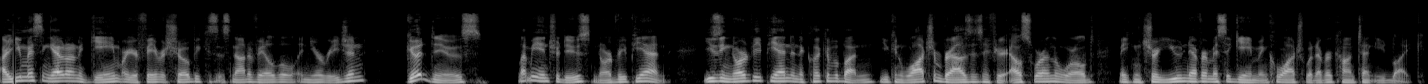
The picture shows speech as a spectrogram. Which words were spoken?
Are you missing out on a game or your favorite show because it's not available in your region? Good news. Let me introduce NordVPN. Using NordVPN in a click of a button, you can watch and browse as if you're elsewhere in the world, making sure you never miss a game and can watch whatever content you'd like.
